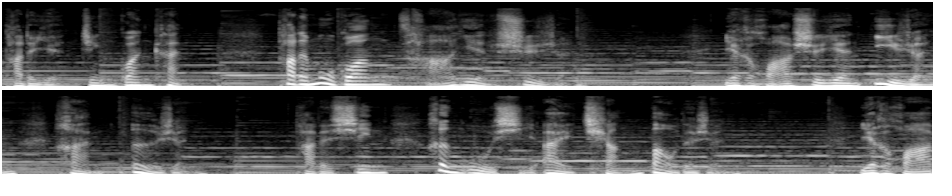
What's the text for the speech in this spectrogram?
他的眼睛观看，他的目光查验世人。耶和华试验义人和恶人，他的心恨恶喜爱强暴的人。耶和华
